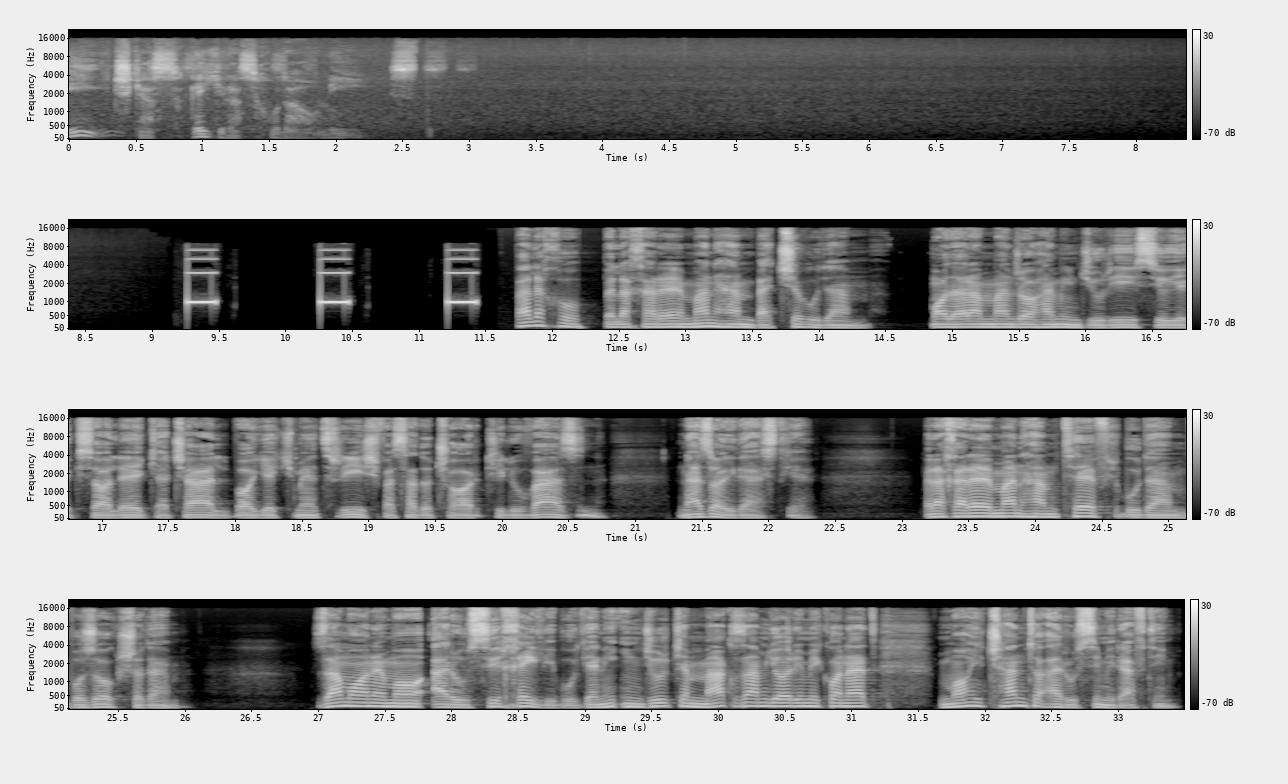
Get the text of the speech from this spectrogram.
هیچ کس غیر از خدا نیست. بله خب بالاخره من هم بچه بودم. مادرم من را همین جوری سی و یک ساله کچل با یک متر ریش و 104 کیلو وزن نزاییده است که. بالاخره من هم طفل بودم بزرگ شدم. زمان ما عروسی خیلی بود. یعنی اینجور که مغزم یاری می کند ماهی چند تا عروسی می رفتیم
